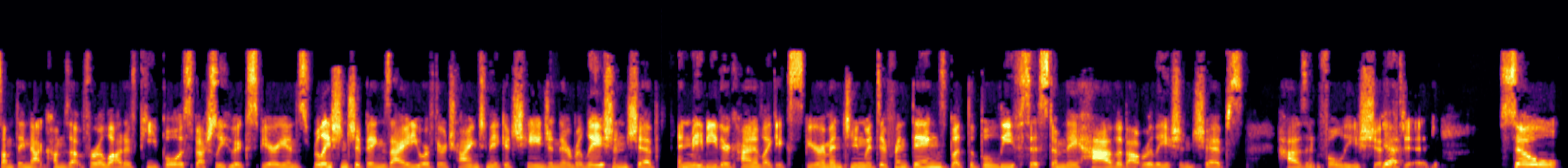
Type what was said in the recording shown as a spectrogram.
something that comes up for a lot of people, especially who experience relationship anxiety, or if they're trying to make a change in their relationship and maybe they're kind of like experimenting with different things, but the belief system they have about relationships hasn't fully shifted. Yes. So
